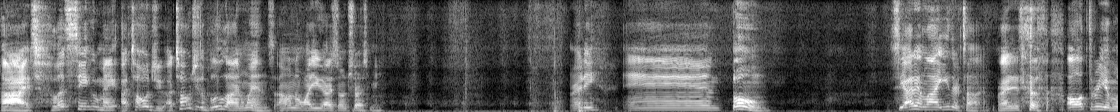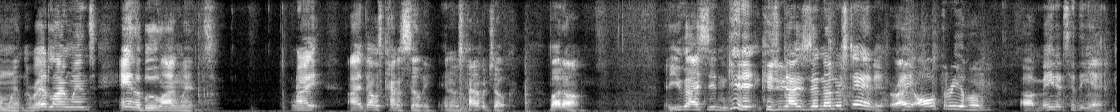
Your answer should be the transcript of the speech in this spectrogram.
All right, let's see who made. I told you. I told you the blue line wins. I don't know why you guys don't trust me. Ready? And boom. See, I didn't lie either time, right? All three of them win. The red line wins and the blue line wins, right? I, that was kind of silly and it was kind of a joke. But um, you guys didn't get it because you guys didn't understand it, right? All three of them uh, made it to the end.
